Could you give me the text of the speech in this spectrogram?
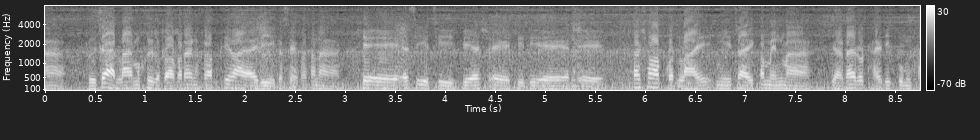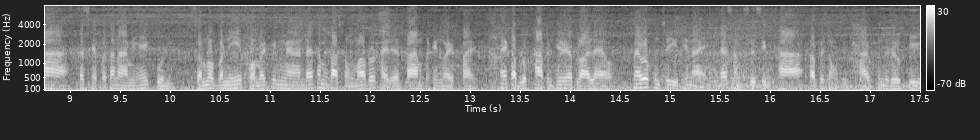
135 หรือจะแอดไลน์มาคุยกับเราก็ได้นะครับ ที่ไลน์ ID เกษตรพัฒนา K A S E T P H A T T A N A ถ้าชอบกดไลค์ มีใจก็เม้นต์มา อยากได้รถไถที่คุ้มค่าเกษตรพัฒนามีให้คุณสำหรับวันนี้ผมและทีมงานได้ทำการส่งมอบรถไถเดินตามกระเทียงไวไฟให้กับลูกค้าเป็นที่เรียบร้อยแล้วไม่ว่าคุณจะอยู่ที่ไหนได้สั่งซื้อสินค้าเราไปส่งสินค้าให้คุณได้ทุกที่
